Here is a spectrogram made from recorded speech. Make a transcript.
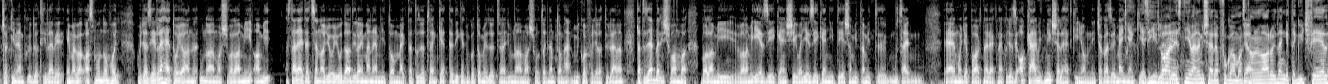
Csak ki nem küldött hírlevél. Én meg azt mondom, hogy, hogy azért lehet olyan unalmas valami, ami aztán lehet egyszer nagyon jó, de addigra én már nem nyitom meg. Tehát az 52-et, mikor tudom, hogy az 51 unalmas volt, vagy nem tudom, hát, mikor fogy el a türelmem. Tehát az ebben is van valami, valami érzékenység, vagy érzékenyítés, amit, amit muszáj elmondja partnereknek, hogy azért akármit mégse lehet kinyomni, csak azért, hogy menjen ki Ez egy így van, ezt nyilván nem is erre fogalmaztam, ja. hanem arra, hogy rengeteg ügyfél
